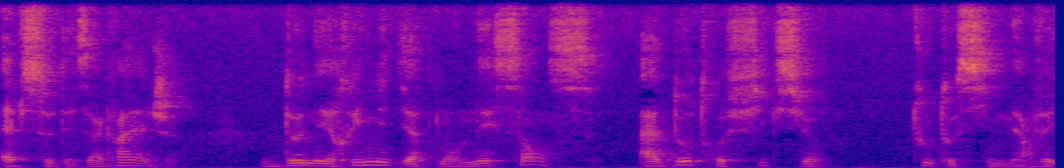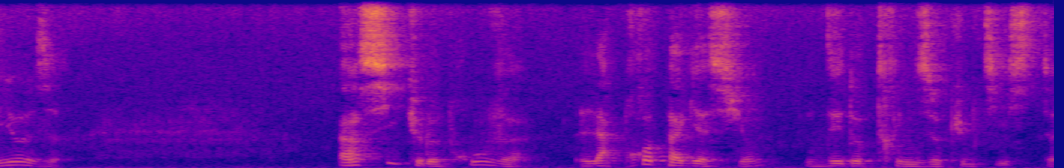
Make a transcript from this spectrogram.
elles se désagrègent, donner immédiatement naissance à d'autres fictions tout aussi merveilleuses? Ainsi que le prouve la propagation des doctrines occultistes,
